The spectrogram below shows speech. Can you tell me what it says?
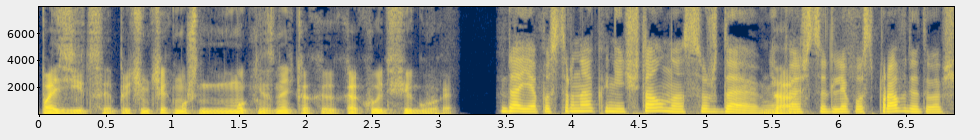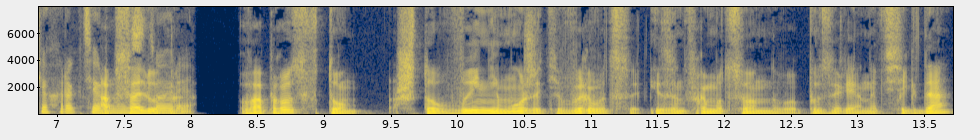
позиция. Причем человек может, мог не знать, как, какой-то фигуры. Да, я Пастернака не читал, но осуждаю. Мне да. кажется, для постправды это вообще характерная Абсолютно. история. Вопрос в том, что вы не можете вырваться из информационного пузыря навсегда,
